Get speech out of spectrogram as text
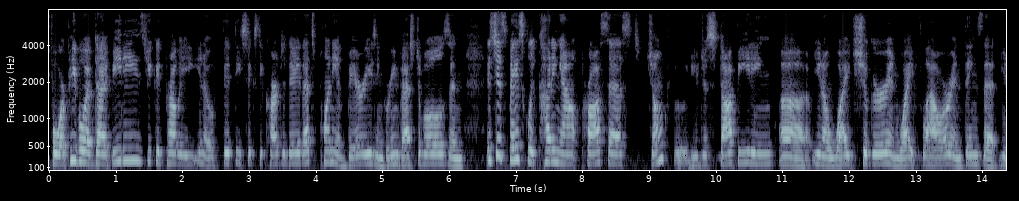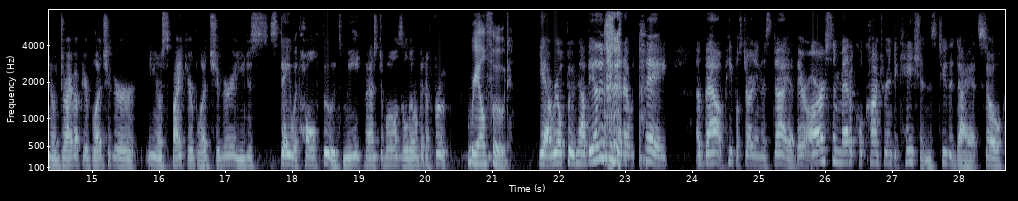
For people who have diabetes, you could probably, you know, 50, 60 carbs a day. That's plenty of berries and green vegetables. And it's just basically cutting out processed junk food. You just stop eating, uh, you know, white sugar and white flour and things that, you know, drive up your blood sugar, you know, spike your blood sugar. You just stay with whole foods, meat, vegetables, a little bit of fruit. Real food. Yeah, real food. Now, the other thing that I would say about people starting this diet, there are some medical contraindications to the diet. So,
